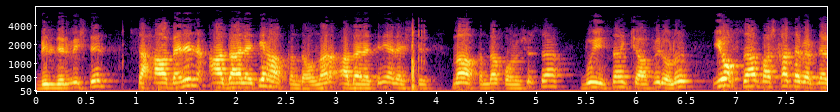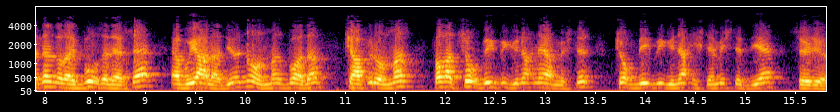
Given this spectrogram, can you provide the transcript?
Bildirmiştir. Sahabenin adaleti hakkında onların adaletini eleştirme hakkında konuşursa bu insan kafir olur. Yoksa başka sebeplerden dolayı buğz ederse Ebu Ya'la diyor ne olmaz bu adam kafir olmaz. Fakat çok büyük bir günah ne yapmıştır? Çok büyük bir günah işlemiştir diye söylüyor.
